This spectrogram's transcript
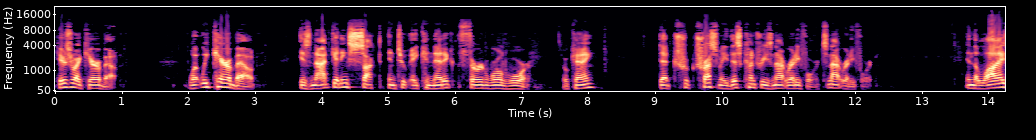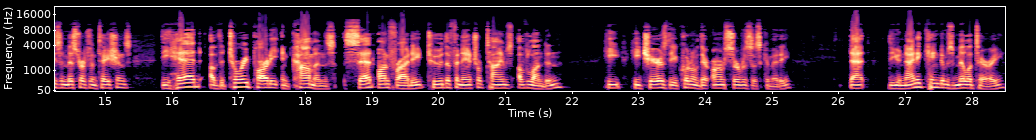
Here's what I care about. What we care about is not getting sucked into a kinetic third world war. Okay? That tr- trust me, this country is not ready for. it. It's not ready for it. In the lies and misrepresentations, the head of the Tory party in Commons said on Friday to the Financial Times of London, he, he chairs the equivalent of their Armed Services Committee, that the United Kingdom's military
